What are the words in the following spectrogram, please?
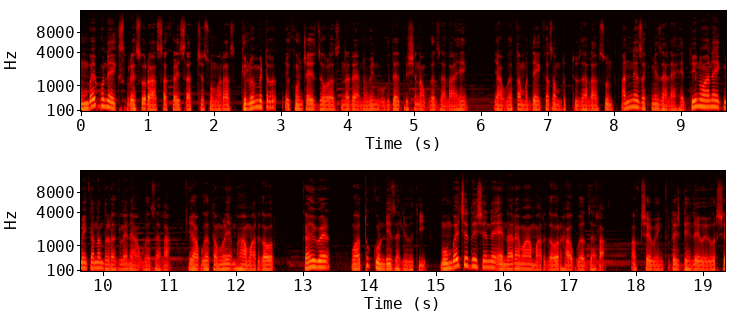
मुंबई पुणे एक्सप्रेसवर आज सकाळी सातच्या सुमारास किलोमीटर एकोणचाळीस जवळ असणाऱ्या नवीन बोगद्यात भीषण अपघात झाला आहे. या अपघातामध्ये एकाचा मृत्यू झाला असून अन्य जखमी झाले आहेत. तीन वाहने एकमेकांना धडकल्याने अपघात झाला. या अपघातामुळे महामार्गावर काही वेळ वाहतूक कोंडी झाली होती. मुंबईच्या दिशेने येणाऱ्या महामार्गावर हा अपघात झाला. अक्षय व्यंकटेश ढेले वयवर्ष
